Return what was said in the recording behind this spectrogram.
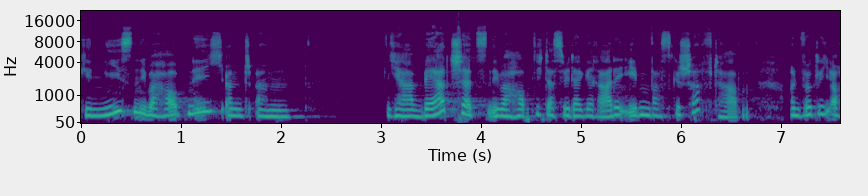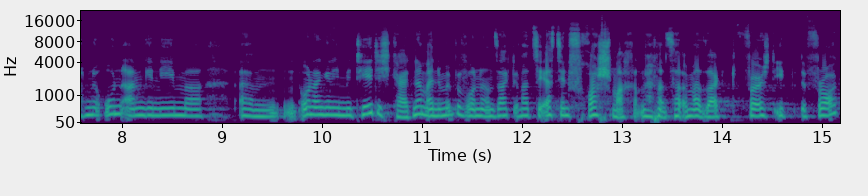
genießen überhaupt nicht und ähm, ja, wertschätzen überhaupt nicht, dass wir da gerade eben was geschafft haben. Und wirklich auch eine unangenehme, ähm, unangenehme Tätigkeit. Ne? Meine Mitbewohnerin sagt immer zuerst den Frosch machen, wenn man immer sagt, first eat the frog.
